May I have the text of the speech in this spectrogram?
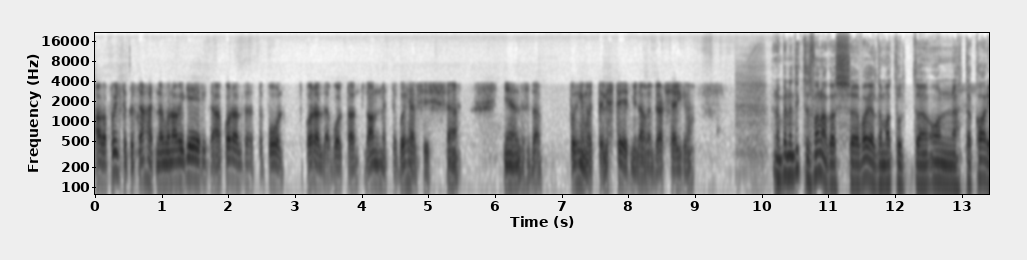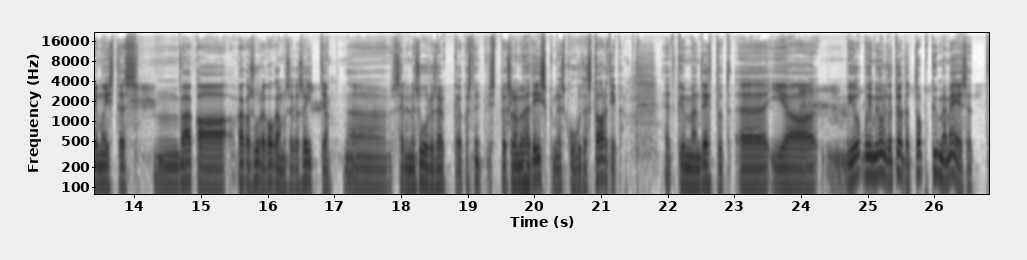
aga piltlikult jah, et nagu navigeerida korraldajate poolt korraldaja poolt antud andmete põhjal siis äh, nii-öelda seda põhimõttelist teed, mida me peaks jälgima no Benedictus Vanagas vaieldamatult on Dakari mõistes väga, väga suure kogemusega sõitja. selline suurusjärk, kas nüüd vist peaks olema üheteistkümnes, kuhu ta stardib. et kümme on tehtud ja võime julgelt öelda, et top kümme mees, et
